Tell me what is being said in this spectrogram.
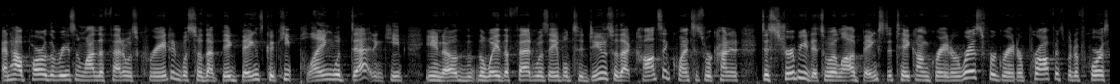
and how part of the reason why the Fed was created was so that big banks could keep playing with debt and keep, you know, the, the way the Fed was able to do so that consequences were kind of distributed. So it allowed banks to take on greater risk for greater profits. But of course,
